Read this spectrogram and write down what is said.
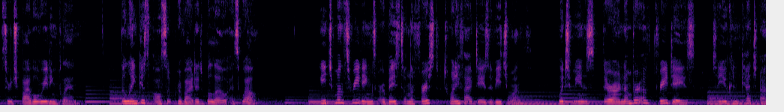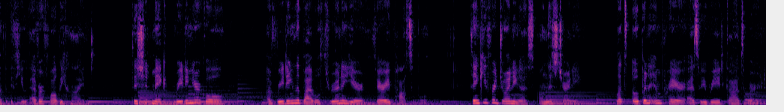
search Bible Reading Plan. The link is also provided below as well. Each month's readings are based on the first 25 days of each month, which means there are a number of free days so you can catch up if you ever fall behind. This should make reading your goal of reading the Bible through in a year very possible. Thank you for joining us on this journey. Let's open in prayer as we read God's Word.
